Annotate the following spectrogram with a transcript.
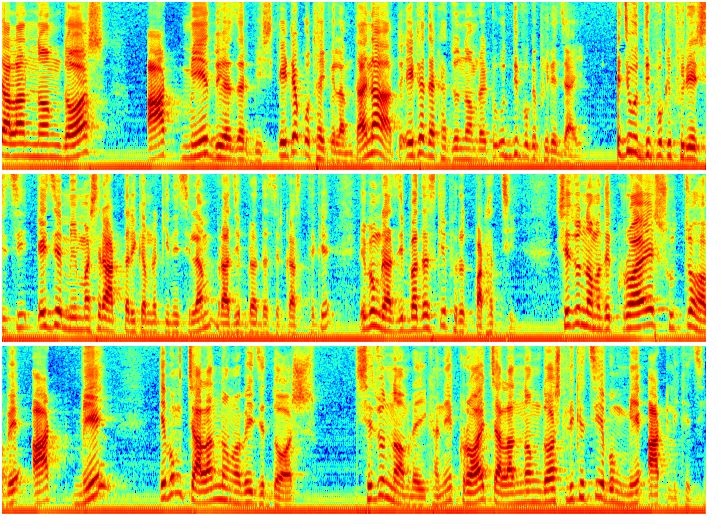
চালান নং দশ আট মে দুই হাজার বিশ। এটা কোথায় পেলাম, তাই না? তো এটা দেখার জন্য আমরা একটু উদ্দীপকে ফিরে যাই। এই যে উদ্দীপকে ফিরে এসেছি, এই যে মে মাসের আট তারিখে আমরা কিনেছিলাম রাজীব ব্রাদার্সের কাছ থেকে এবং রাজীব ব্রাদার্সকে ফেরত পাঠাচ্ছি। সেজন্য আমাদের ক্রয়ের সূত্র হবে আট মে এবং চালান নং হবে যে দশ। সেজন্য আমরা এখানে ক্রয় চালান নং দশ লিখেছি এবং মে আট লিখেছি।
